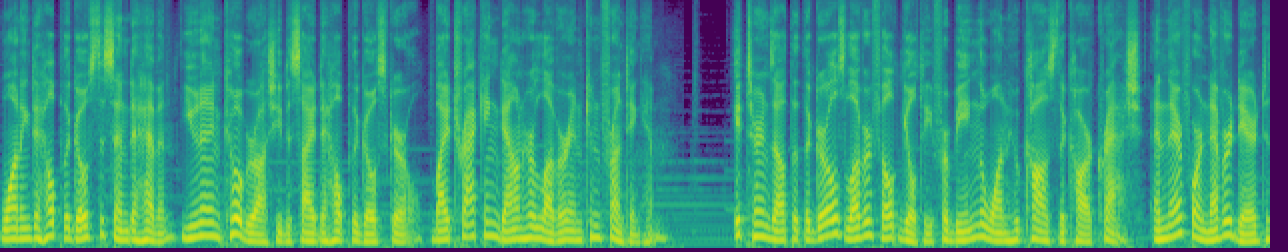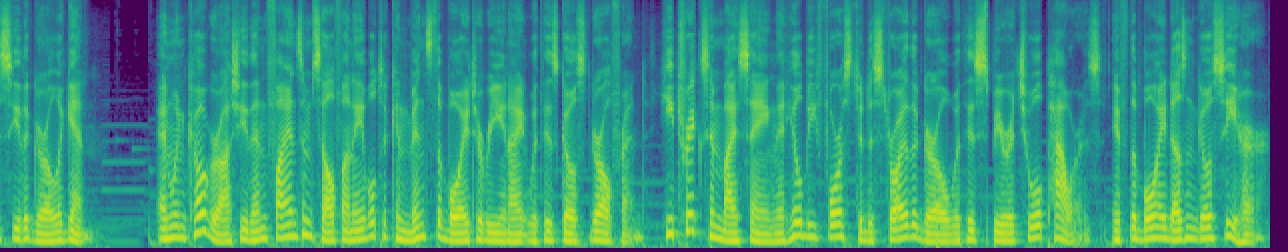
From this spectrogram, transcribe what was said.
Wanting to help the ghost ascend to heaven, Yuna and Kogarashi decide to help the ghost girl by tracking down her lover and confronting him. It turns out that the girl's lover felt guilty for being the one who caused the car crash and therefore never dared to see the girl again. And when Kogarashi then finds himself unable to convince the boy to reunite with his ghost girlfriend, he tricks him by saying that he'll be forced to destroy the girl with his spiritual powers if the boy doesn't go see her.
